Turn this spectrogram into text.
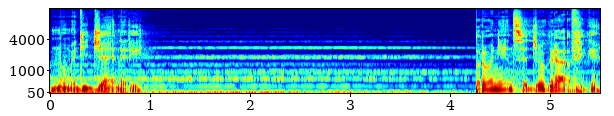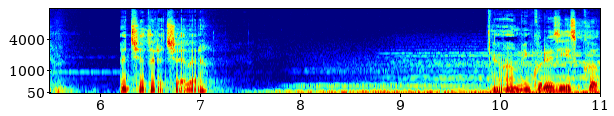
nomi di generi, provenienze geografiche, eccetera, eccetera. Ah, mi incuriosisco.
